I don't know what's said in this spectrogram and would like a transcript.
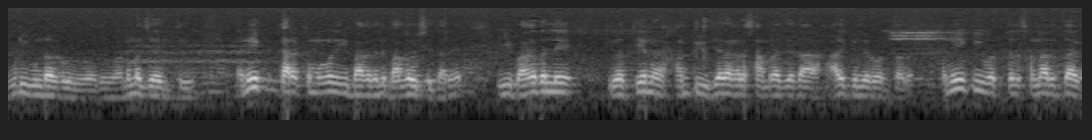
ಗುಡಿ ಗುಂಡಗಳು ಇರ್ಬೋದು, ಹನುಮ ಜಯಂತಿ ಅನೇಕ ಕಾರ್ಯಕ್ರಮಗಳು ಈ ಭಾಗದಲ್ಲಿ ಭಾಗವಹಿಸಿದ್ದಾರೆ. ಈ ಭಾಗದಲ್ಲಿ ಇವತ್ತೇನು ಹಂಪಿ ವಿಜಯನಗರ ಸಾಮ್ರಾಜ್ಯದ ಆಳ್ಕೆಯಲ್ಲಿರುವಂಥದ್ದು ಅನೇಕ ಇವತ್ತಲ್ಲಿ ಸಣ್ಣರಿದ್ದಾಗ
